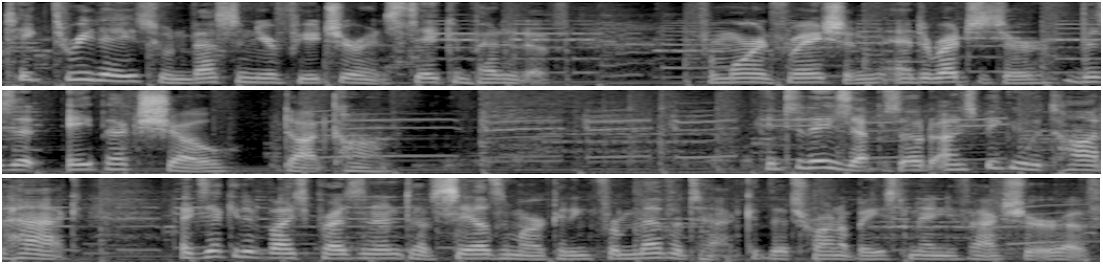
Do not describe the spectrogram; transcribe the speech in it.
Take three days to invest in your future and stay competitive. For more information and to register, visit aapexshow.com. In today's episode, I'm speaking with Todd Hack, Executive Vice President of Sales and Marketing for Mevotech, the Toronto based manufacturer of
